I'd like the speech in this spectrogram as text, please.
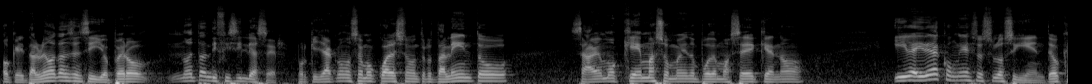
ok, tal vez no tan sencillo, pero no es tan difícil de hacer, porque ya conocemos cuáles son nuestros talentos, sabemos qué más o menos podemos hacer, qué no. Y la idea con eso es lo siguiente, ok,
